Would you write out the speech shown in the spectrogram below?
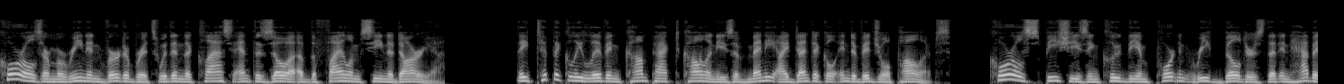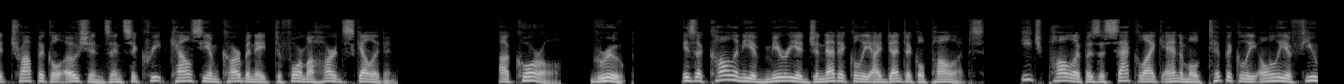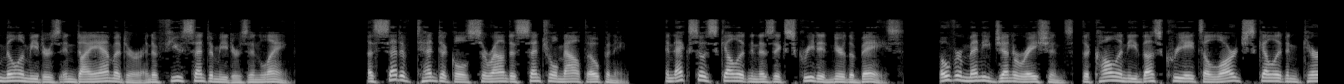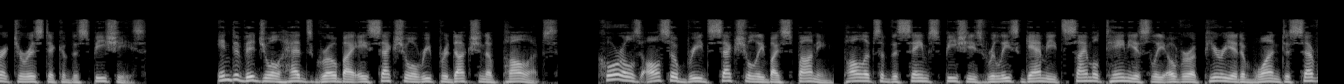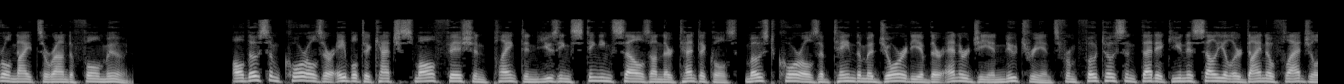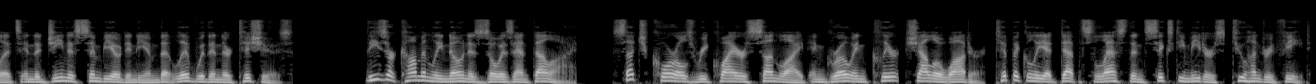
Corals are marine invertebrates within the class Anthozoa of the phylum Cnidaria. They typically live in compact colonies of many identical individual polyps. Coral species include the important reef builders that inhabit tropical oceans and secrete calcium carbonate to form a hard skeleton. A coral group is a colony of myriad genetically identical polyps. Each polyp is a sac-like animal typically only a few millimeters in diameter and a few centimeters in length. A set of tentacles surround a central mouth opening. An exoskeleton is excreted near the base. Over many generations, the colony thus creates a large skeleton characteristic of the species. Individual heads grow by asexual reproduction of polyps. Corals also breed sexually by spawning. Polyps of the same species release gametes simultaneously over a period of one to several nights around a full moon. Although some corals are able to catch small fish and plankton using stinging cells on their tentacles, most corals obtain the majority of their energy and nutrients from photosynthetic unicellular dinoflagellates in the genus Symbiodinium that live within their tissues. These are commonly known as zooxanthellae. Such corals require sunlight and grow in clear, shallow water, typically at depths less than 60 meters 200 feet.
